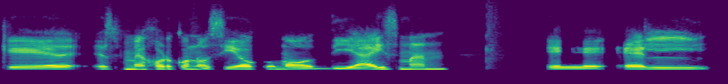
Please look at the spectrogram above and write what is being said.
que es mejor conocido como The Iceman. Eh, él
